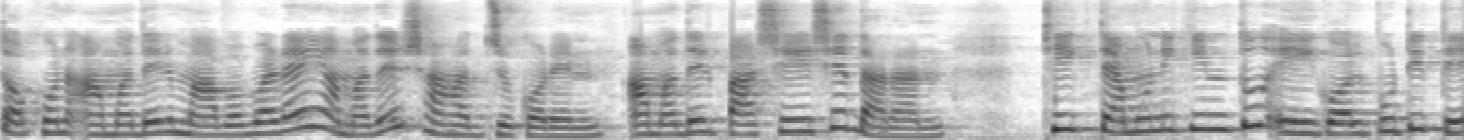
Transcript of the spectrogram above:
তখন আমাদের মা বাবারাই আমাদের সাহায্য করেন, আমাদের পাশে এসে দাঁড়ান। ঠিক তেমনই কিন্তু এই গল্পটিতে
